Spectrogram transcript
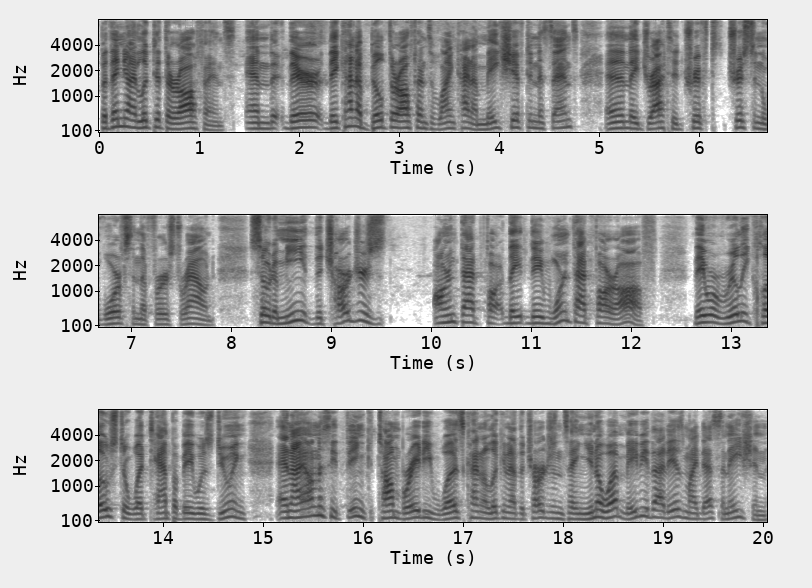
But then I looked at their offense and they're they kind of built their offensive line kind of makeshift in a sense, and then they drafted Trist, Tristan Wirfs in the first round. So to me, the Chargers aren't that far. They they weren't that far off. They were really close to what Tampa Bay was doing, and I honestly think Tom Brady was kind of looking at the Chargers and saying, "You know what? Maybe that is my destination."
